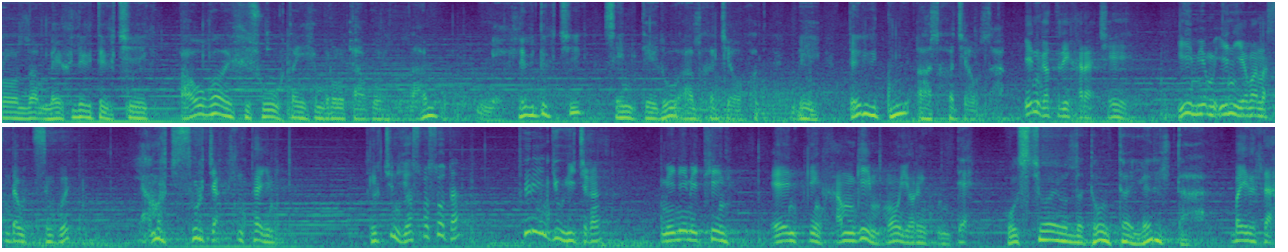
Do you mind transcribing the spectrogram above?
харуул мэхлэгдэгчийг авгаа их шүүхтэн хэмрүү дагууллаа. Мэхлэгдэгчийг сэнтэ рүү алхаж явхад би дэрэгд нь алхаж явлаа. Энэ газрыг хараач ээ. Ийм юм энэ яваа насандаа үдсэнгүй. Ямар ч сүр жавхлантай юм. Тэр чинь ёс босуу да. Тэр энд юу хийж байгаа юм? Миний мэдхийн энтгийн хамгийн муу ёрын хүн дээ. Хүсч байвал түүнтэй ярил та. Баярлаа.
